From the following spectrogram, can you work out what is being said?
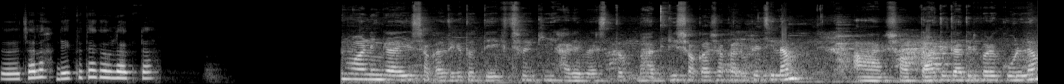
তো চলো, দেখতে থাকো ব্লগটা গুড মর্নিং গাইজ সকাল থেকে তো দেখছোই কি হারে ব্যস্ত। ভাত কি সকাল সকাল উঠেছিলাম আর সব তাড়াতাড়ি তাড়াতাড়ি করে করলাম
